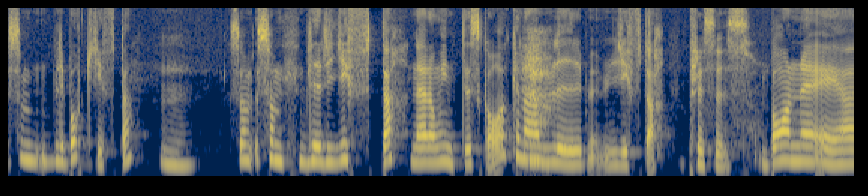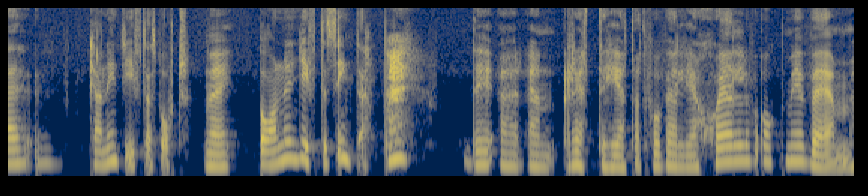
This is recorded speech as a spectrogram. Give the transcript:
som blir bortgifta. Som, som blir gifta när de inte ska kunna bli gifta. Precis. Barn är, kan inte giftas bort. Nej. Barn gifter sig inte. Det är en rättighet att få välja själv och med vem.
